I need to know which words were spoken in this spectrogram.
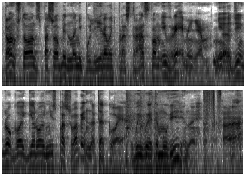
в том, что он способен манипулировать пространством и временем. Ни один другой герой не способен на такое. Вы в этом уверены? А?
